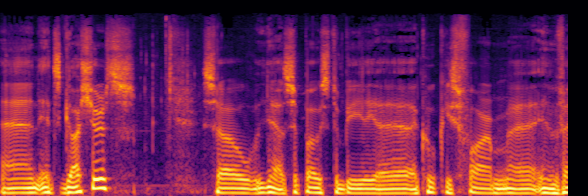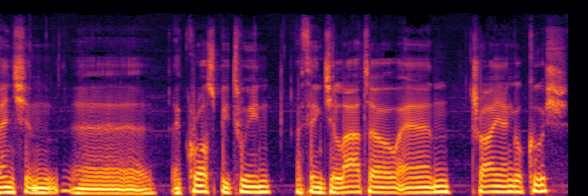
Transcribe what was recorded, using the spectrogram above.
and it's Gushers. So yeah, supposed to be a Cookies Farm uh, invention, uh, a cross between I think gelato and Triangle Kush.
